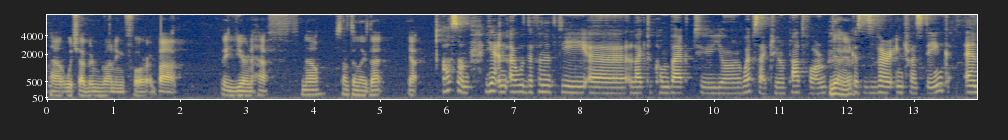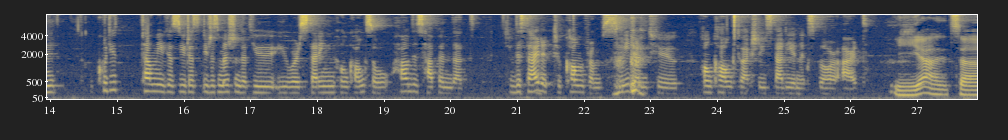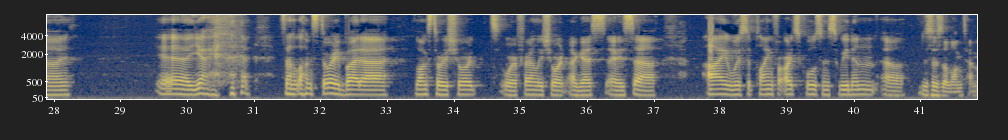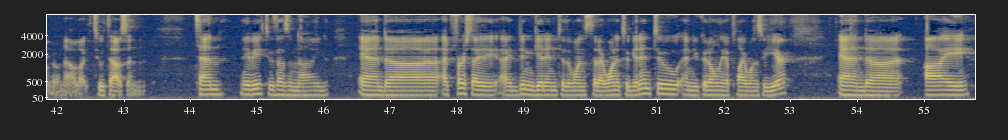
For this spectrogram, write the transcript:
uh, which I've been running for about a year and a half now, something like that. Yeah. Awesome. Yeah, and I would definitely uh, like to come back to your website, to your platform, Yeah, yeah. because it's very interesting. And could you tell me, because you just you just mentioned that you you were studying in Hong Kong, so how this happened that you decided to come from Sweden to Hong Kong to actually study and explore art? Yeah, it's uh, uh yeah, it's a long story, but uh, long story short, or fairly short, I guess, is uh, I was applying for art schools in Sweden. Uh, this is a long time ago now, like 2010, maybe 2009. And uh, at first, I, I didn't get into the ones that I wanted to get into, and you could only apply once a year. And uh, I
